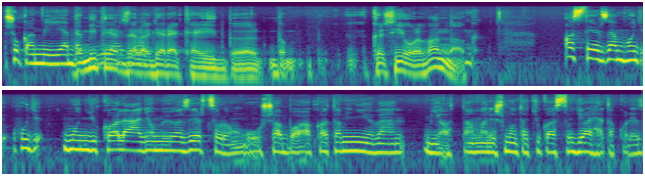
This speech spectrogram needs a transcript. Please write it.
sokkal mélyebb. De mit érzel a gyerekeidből? Közi jól vannak? Azt érzem, hogy, hogy mondjuk a lányom ő azért szorongósabb alkat, ami nyilván miattam van, és mondhatjuk azt, hogy jaj, hát akkor ez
